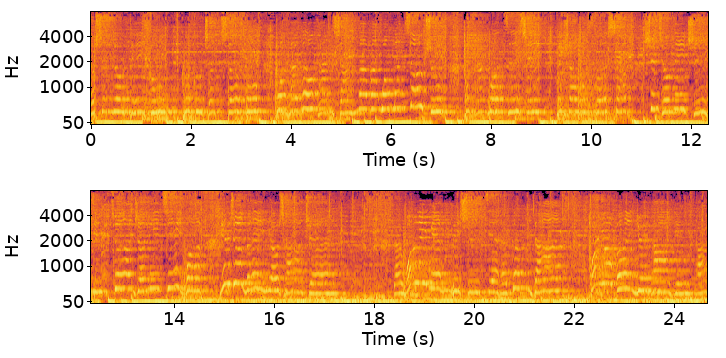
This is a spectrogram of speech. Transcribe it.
高山有低谷，苦苦承受负。我抬头看向那盼望的救主。我自己没少无所想，寻求你指引，却按着你计划，一直没有察觉，在我里面比世界更大，我要奔于它一藏。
